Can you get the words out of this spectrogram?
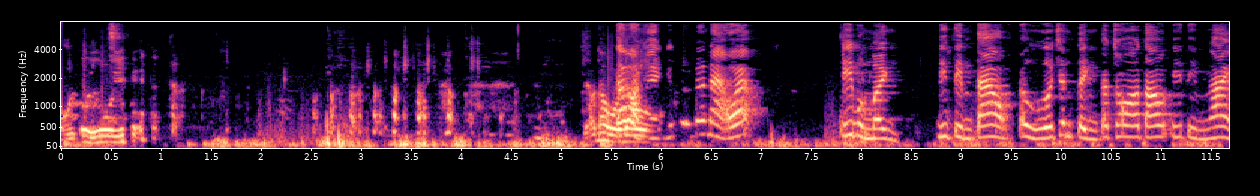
ôi ôi ôi. Kéo đầu tao bảo này những đứa nào á đi một mình đi tìm tao tao hứa chân tình tao cho tao đi tìm ngay.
